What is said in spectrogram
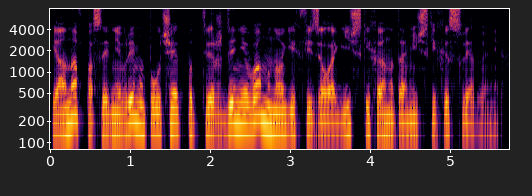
и она в последнее время получает подтверждение во многих физиологических и анатомических исследованиях.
